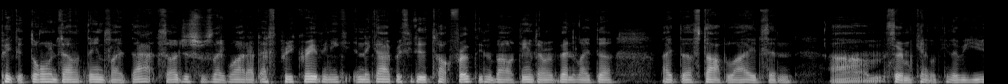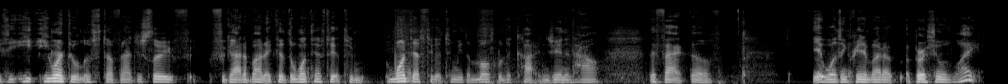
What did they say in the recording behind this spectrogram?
pick the thorns out, and things like that. So I just was like, wow, that, that's pretty crazy. And, he, and the guy proceeded to talk further about things that were invented, like the like the stoplights and um, certain mechanical things that we use. He he went through a list of stuff, and I just literally f- forgot about it because the one thing that stuck to one thing that stuck to me the most was the cotton gin and how the fact of it wasn't created by a, a person who was white,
